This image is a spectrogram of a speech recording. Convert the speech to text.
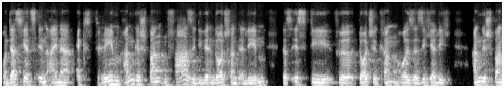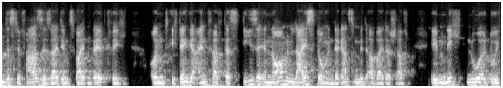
Und das jetzt in einer extrem angespannten Phase, die wir in Deutschland erleben, das ist die für deutsche Krankenhäuser sicherlich angespannteste Phase seit dem Zweiten Weltkrieg. Und ich denke einfach, dass diese enormen Leistungen der ganzen Mitarbeiterschaft eben nicht nur durch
